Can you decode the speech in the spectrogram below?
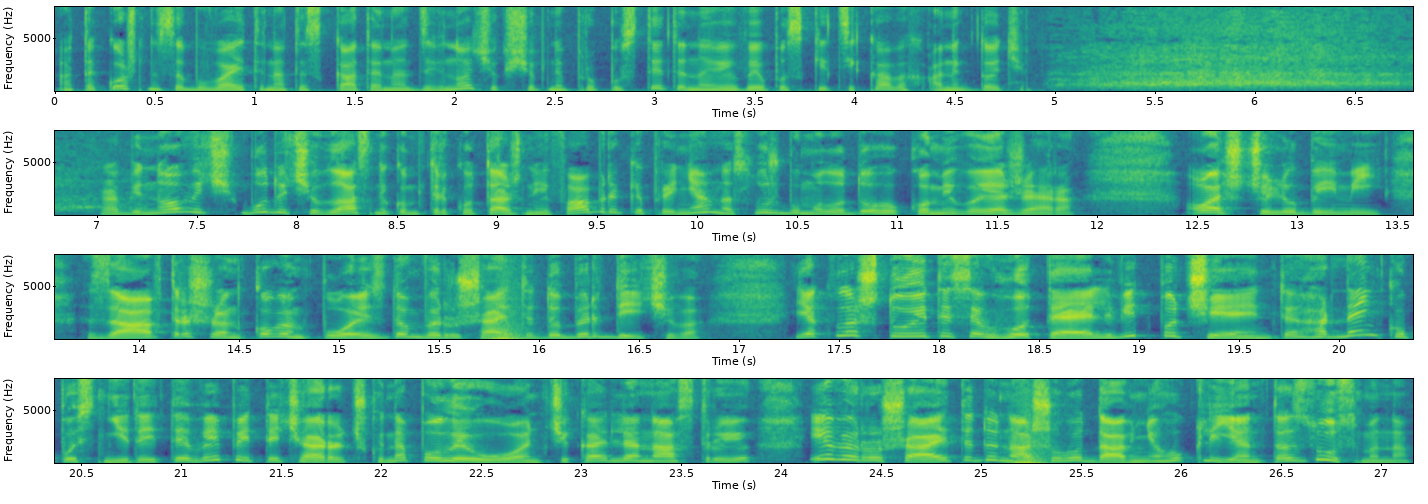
а також не забувайте натискати на дзвіночок, щоб не пропустити нові випуски цікавих анекдотів. Рабінович, будучи власником трикотажної фабрики, прийняв на службу молодого комівояжера. Ось що, любий мій, завтра ж ранковим поїздом вирушайте до Бердичева. Як влаштуєтеся в готель, відпочиньте, гарненько поснідайте, випийте чарочку наполеончика для настрою і вирушайте до нашого давнього клієнта Зусмана.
